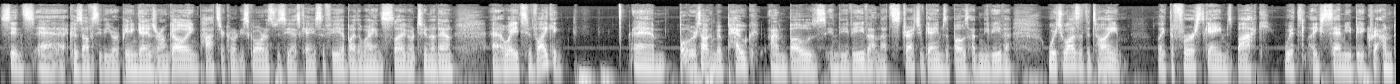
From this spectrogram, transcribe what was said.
since because obviously the European games are ongoing. Pats are currently scoreless for CSKA Sofia, by the way, and Sligo two 0 down uh, away to Viking. Um, but we were talking about Pauk and Bohs in the Aviva and that stretch of games that Bohs had in the Aviva, which was at the time like the first games back with like semi big crowd. And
